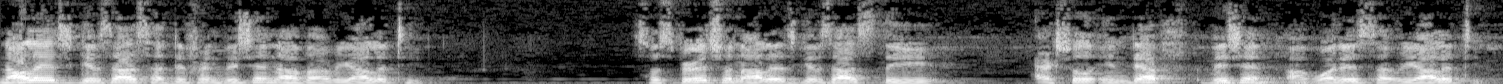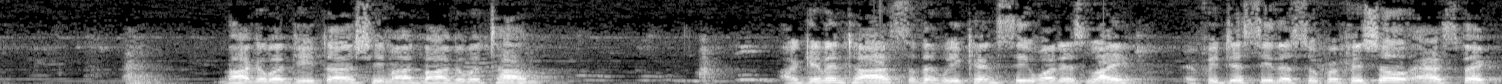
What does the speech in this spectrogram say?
knowledge gives us a different vision of a reality. So spiritual knowledge gives us the actual in-depth vision of what is a reality. Bhagavad Gita, Shrimad Bhagavatam are given to us so that we can see what is life. If we just see the superficial aspect,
